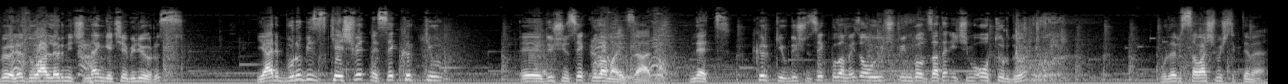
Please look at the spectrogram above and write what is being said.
Böyle duvarların içinden geçebiliyoruz. Yani bunu biz keşfetmesek 40 yıl e, düşünsek bulamayız abi. Net. 40 yıl düşünsek bulamayız. O 3000 gold zaten içime oturdu. Burada biz savaşmıştık değil mi?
